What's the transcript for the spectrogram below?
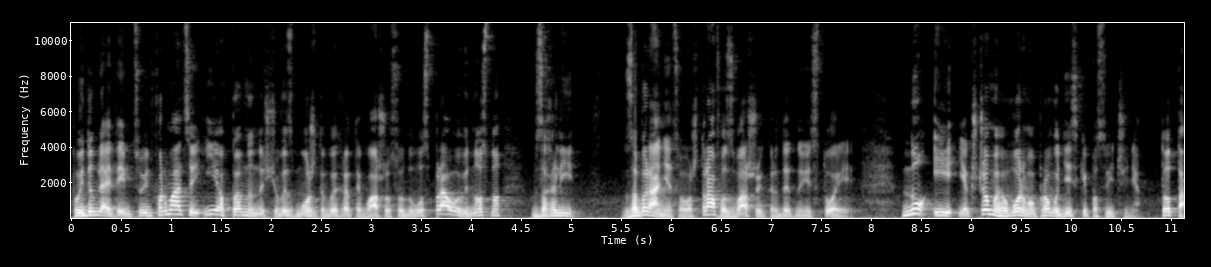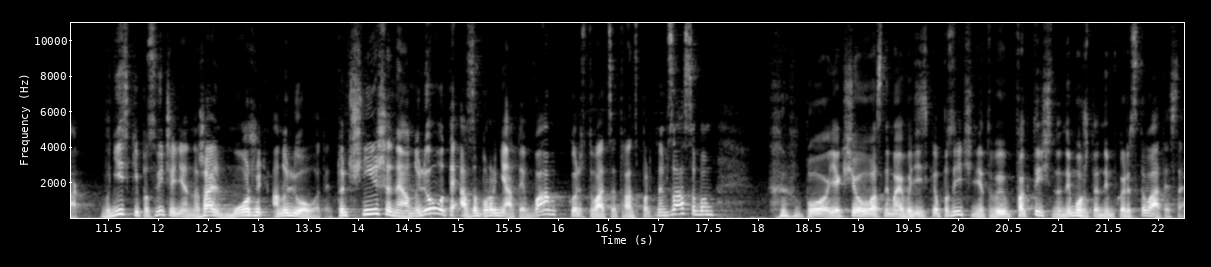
повідомляйте їм цю інформацію, і я впевнений, що ви зможете виграти вашу судову справу відносно взагалі забирання цього штрафу з вашої кредитної історії. Ну і якщо ми говоримо про водійські посвідчення, то так, водійські посвідчення, на жаль, можуть анульовувати. Точніше, не анульовувати, а забороняти вам користуватися транспортним засобом. Бо якщо у вас немає водійського посвідчення, то ви фактично не можете ним користуватися.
